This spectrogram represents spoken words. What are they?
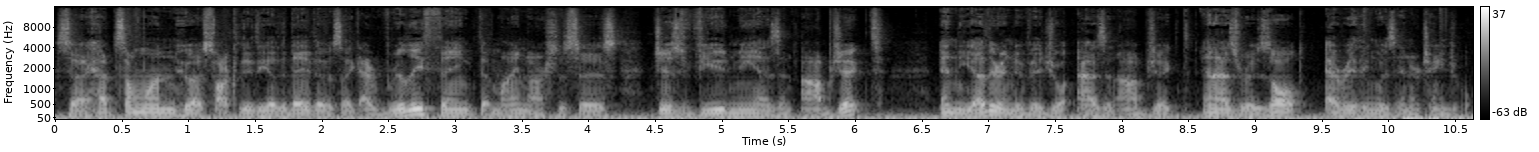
So I had someone who I was talking to the other day that was like, I really think that my narcissist just viewed me as an object and the other individual as an object, and as a result, everything was interchangeable.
